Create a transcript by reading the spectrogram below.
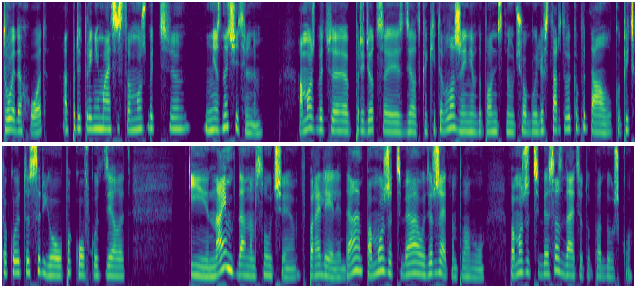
твой доход от предпринимательства может быть э, незначительным. А может быть, э, придется сделать какие-то вложения в дополнительную учебу или в стартовый капитал, купить какое-то сырье, упаковку сделать. И найм в данном случае в параллели, да, поможет тебя удержать на плаву, поможет тебе создать эту подушку.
